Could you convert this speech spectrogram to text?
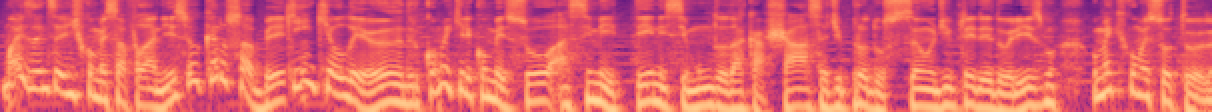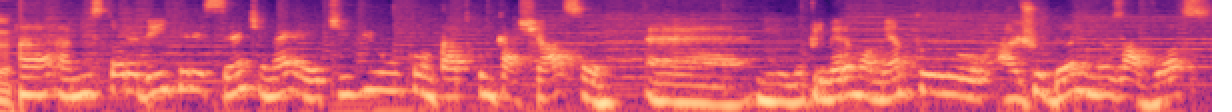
Mas antes da gente começar a falar nisso, eu quero saber quem que é o Leandro, como é que ele começou a se meter nesse mundo da cachaça, de produção, de empreendedorismo, como é que começou tudo? A, a minha história é bem interessante, né? Eu tive um contato com cachaça é, no primeiro momento ajudando meus avós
